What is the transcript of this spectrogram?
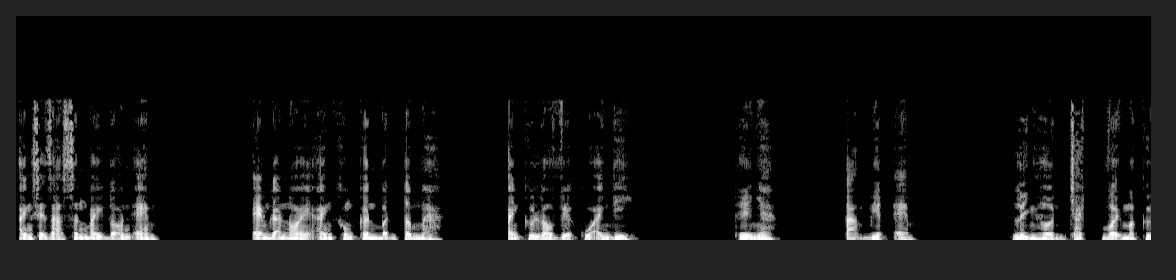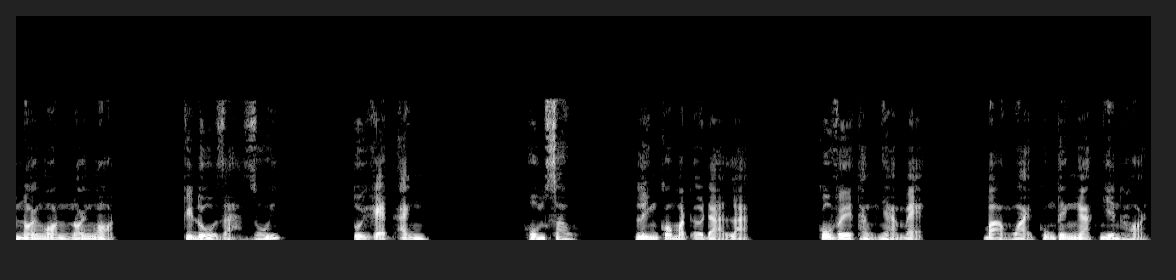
Anh sẽ ra sân bay đón em. Em đã nói anh không cần bận tâm mà. Anh cứ lo việc của anh đi. Thế nhé. Tạm biệt em. Linh hờn trách, vậy mà cứ nói ngon nói ngọt. Cái đồ giả dối. Tôi ghét anh. Hôm sau, Linh có mặt ở Đà Lạt. Cô về thẳng nhà mẹ. Bà Hoài cũng thấy ngạc nhiên hỏi.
